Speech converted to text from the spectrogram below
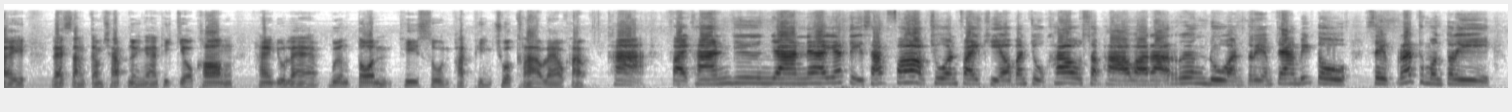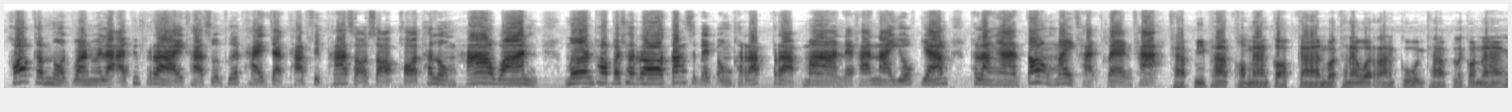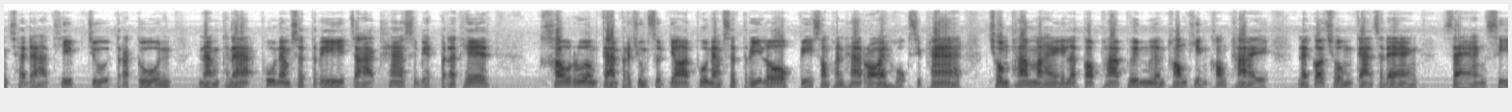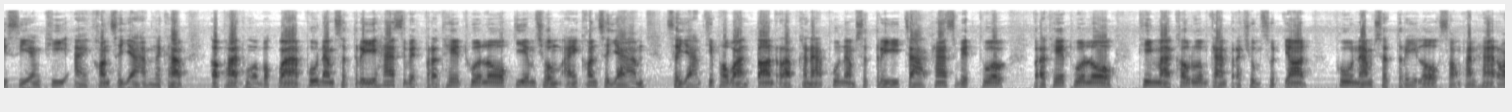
และสั่งกำชับหน่วยงานที่เกี่ยวข้อง ให้ดูแลเบื้องต้นที่ศูนย์พักพิงชั่วคราวแล้วครับ ค่ะ ฝ่ายค้านยืนยันนะคะยติซักฟอกชวนไฟเขียวบรรจุเข้าสภาวาระเรื่องด่วนเตรียมแจ้งบิ๊กตู่10รัฐมนตรีเคาะกำหนดวันเวลาอภิปรายค่ะ ส่วนเพื่อไทยจัดทัพ 15 สสขอถล่ม 5 วัน เมินพปชรตั้ง 11 องครักษ์ปราบมารนะคะ นายกย้ำพลังงานต้องไม่ขาดแคลนค่ะ ครับ มีภาพของนางกอบการวัฒนวรางกูลครับ และก็นางชดาทิพย์จูตระกูลนำคณะผู้นำสตรีจาก 51 ประเทศ เข้าร่วมการประชุมสุดยอดผู้นำสตรีโลกปี 2565 ชมผ้าไหมและก็ผ้าพื้นเมืองท้องถิ่นของไทย และก็ชมการแสดงแสงสีเสียงที่ไอคอนสยามนะครับ ก็พาดหัวบอกว่าผู้นำสตรี 51 ประเทศทั่วโลกเยี่ยมชมไอคอนสยาม สยามทิพวรรณต้อนรับคณะผู้นำสตรีจาก 51 ทั่วประเทศทั่วโลกที่มาเข้าร่วมการประชุมสุดยอด ผู้นำสตรีโลก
